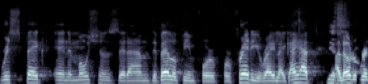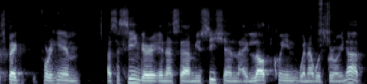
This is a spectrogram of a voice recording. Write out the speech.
respect and emotions that I'm developing for for Freddie, right? Like I had Yes. a lot of respect for him as a singer and as a musician. I loved Queen when I was growing up.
